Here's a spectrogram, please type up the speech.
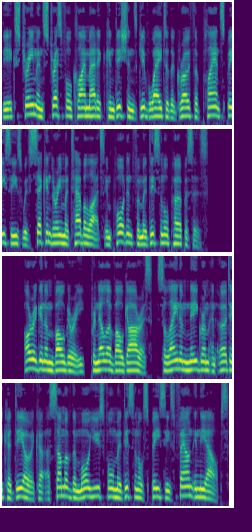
The extreme and stressful climatic conditions give way to the growth of plant species with secondary metabolites important for medicinal purposes. Origanum vulgare, Prunella vulgaris, Solanum nigrum and Urtica dioica are some of the more useful medicinal species found in the Alps.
